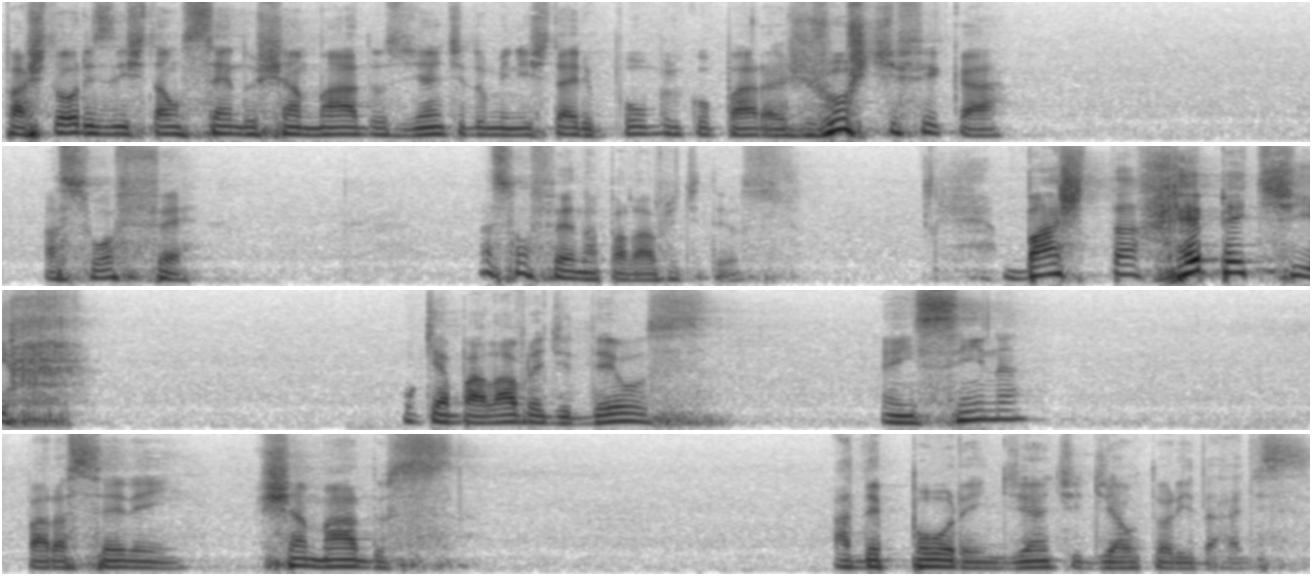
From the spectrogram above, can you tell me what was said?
pastores estão sendo chamados diante do Ministério Público para justificar a sua fé, a sua fé na palavra de Deus. Basta repetir o que a palavra de Deus ensina para serem chamados a deporem diante de autoridades.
